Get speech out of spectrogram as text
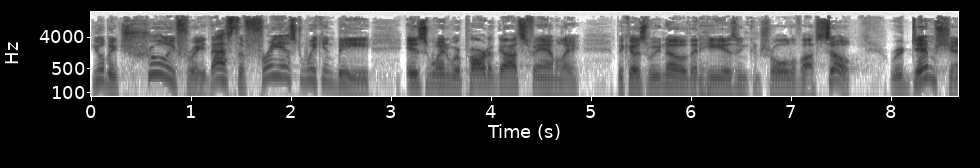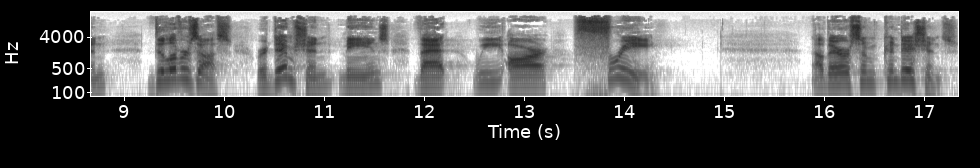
You'll be truly free. That's the freest we can be, is when we're part of God's family because we know that He is in control of us. So, redemption delivers us. Redemption means that we are free. Now, there are some conditions.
